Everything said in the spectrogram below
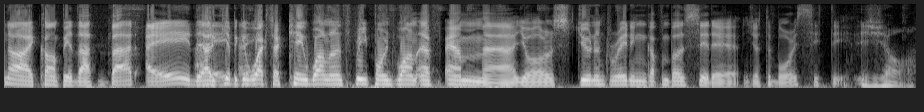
No, it can't be that bad. Hey, det är Gbg. Waxtrack K103.1 FM, uh, your student reading Gothenburg City, Göteborg City. Ja.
